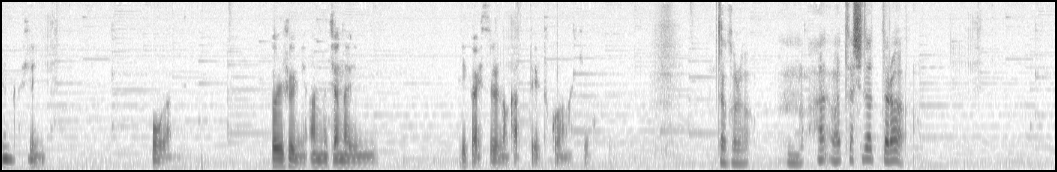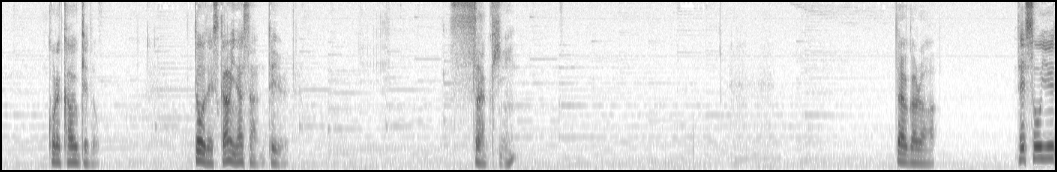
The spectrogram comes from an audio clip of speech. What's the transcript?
難しい方がね、そういうふうにアンナちゃんなりに理解するのかっていうところな気が。だから、うん、あ私だったらこれ買うけどどうですか？皆さんっていう。作品？だからでそう言っ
